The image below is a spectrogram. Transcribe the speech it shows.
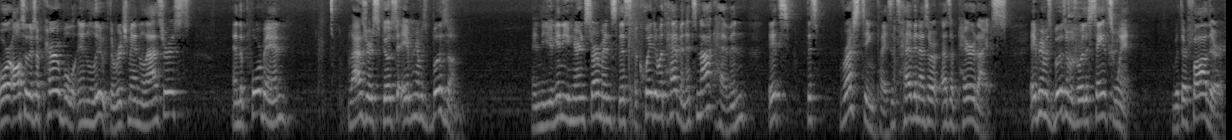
Or also, there's a parable in Luke the rich man and Lazarus, and the poor man, Lazarus, goes to Abraham's bosom. And you, again, you hear in sermons this equated with heaven. It's not heaven, it's this resting place. It's heaven as a, as a paradise. Abraham's bosom was where the saints went with their father,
